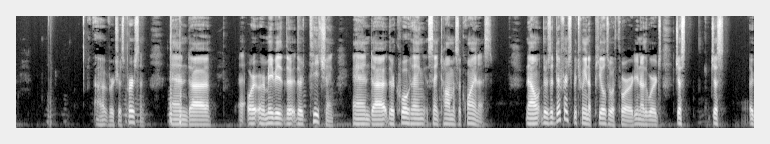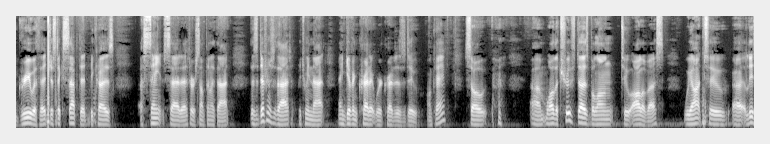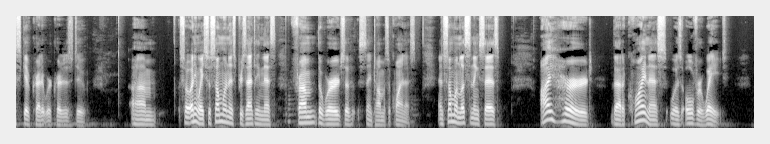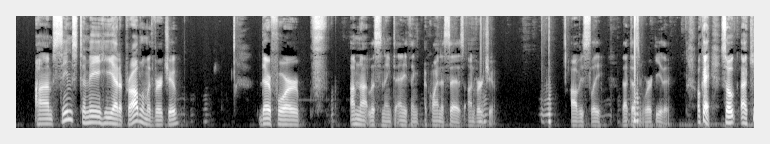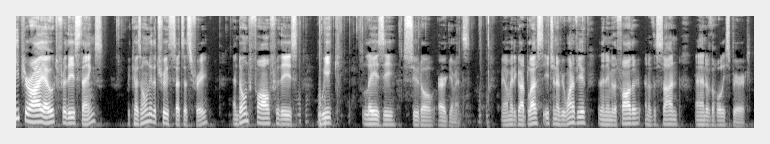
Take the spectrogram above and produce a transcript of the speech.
a virtuous person, and uh, or, or maybe they're, they're teaching and uh, they're quoting St. Thomas Aquinas. Now, there's a difference between appeal to authority, in other words, just just agree with it, just accept it because a saint said it or something like that. There's a difference with that between that and giving credit where credit is due. Okay, so um, while the truth does belong to all of us, we ought to uh, at least give credit where credit is due. Um, so anyway, so someone is presenting this from the words of St. Thomas Aquinas, and someone listening says, "I heard that Aquinas was overweight." Um, seems to me he had a problem with virtue. Therefore, I'm not listening to anything Aquinas says on virtue. Obviously, that doesn't work either. Okay, so uh, keep your eye out for these things because only the truth sets us free. And don't fall for these weak, lazy pseudo arguments. May Almighty God bless each and every one of you in the name of the Father, and of the Son, and of the Holy Spirit.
